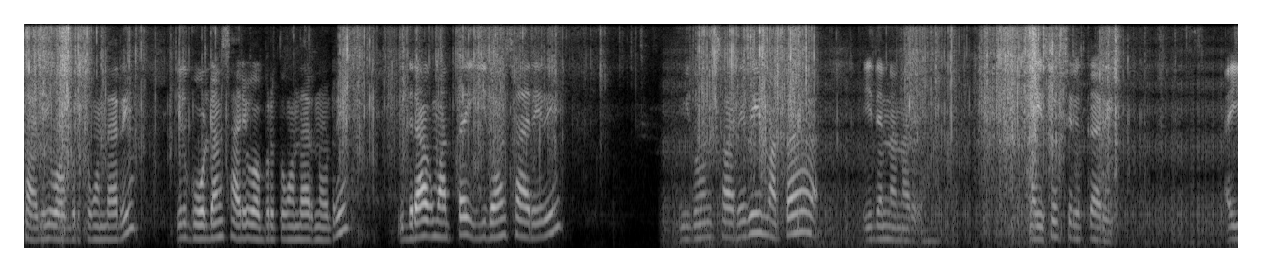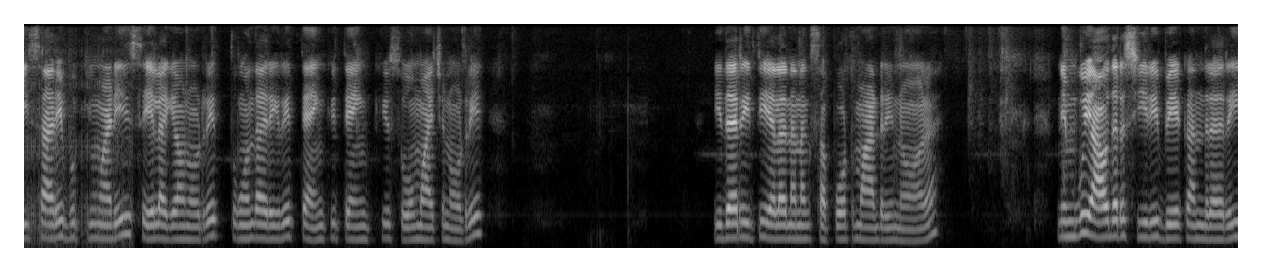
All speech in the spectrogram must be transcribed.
ಸಾಡಿ ಒಬ್ರು ತೊಗೊಂಡಾರಿ. ಇದು ಗೋಲ್ಡನ್ ಸಾರಿ ಒಬ್ರು ತೊಗೊಂಡಾರ ನೋಡ್ರಿ. ಇದ್ರಾಗ ಮತ್ತು ಇದೊಂದು ಸಾರಿ ರೀ. ಇದೊಂದು ಸಾರಿ ರೀ ಮತ್ತು ಇದನ್ನ ರೀ ಮೈಸೂರು ಸಿಲ್ಕ ರೀ. ಈ ಸಾರಿ ಬುಕ್ಕಿಂಗ್ ಮಾಡಿ ಸೇಲ್ ಆಗ್ಯಾವ ನೋಡ್ರಿ. ತಗೊಂಡಾರಿ ರೀ thank you thank you so much ನೋಡ್ರಿ. ಇದೇ ರೀತಿ ಎಲ್ಲ ನನಗೆ ಸಪೋರ್ಟ್ ಮಾಡಿರಿ ನೋಡಿ. ನಿಮಗೂ ಯಾವ್ದಾರ ಸೀರೆ ಬೇಕಂದ್ರೆ ರೀ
